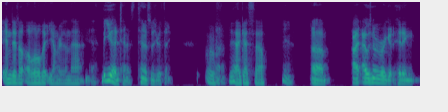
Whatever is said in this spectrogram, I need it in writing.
ended a, a, little bit younger than that. Yeah, but you had tennis. Tennis was your thing. Oof. Uh, yeah, I guess so. Yeah. Um, I, I was never very good at hitting,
